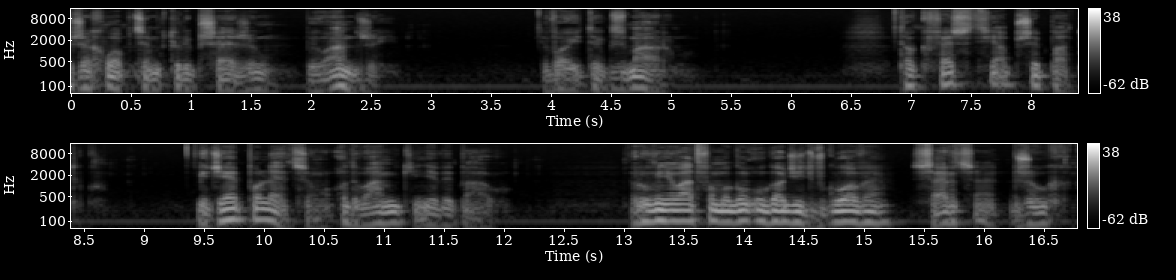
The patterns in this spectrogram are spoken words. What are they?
że chłopcem, który przeżył, był Andrzej. Wojtek zmarł. To kwestia przypadku. Gdzie polecą odłamki niewypału? Równie łatwo mogą ugodzić w głowę, serce, brzuch.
